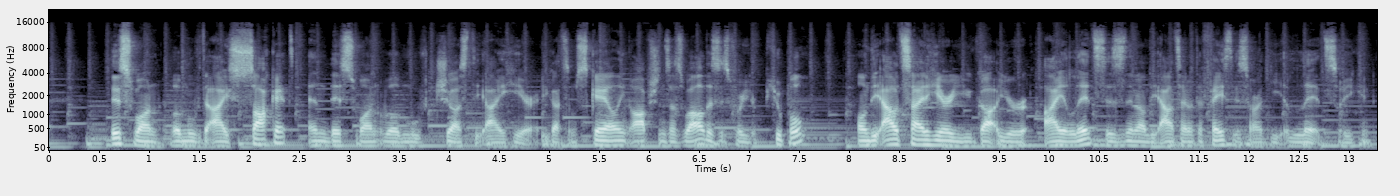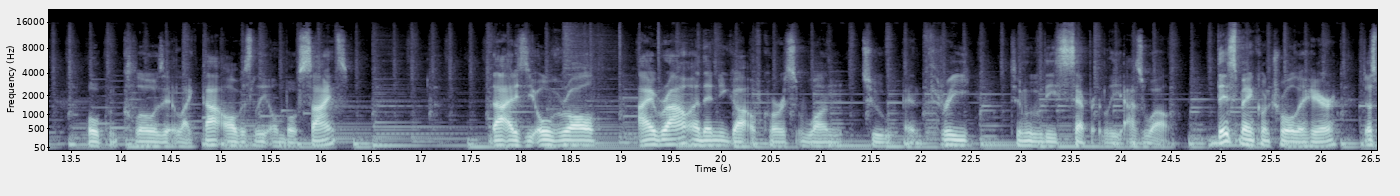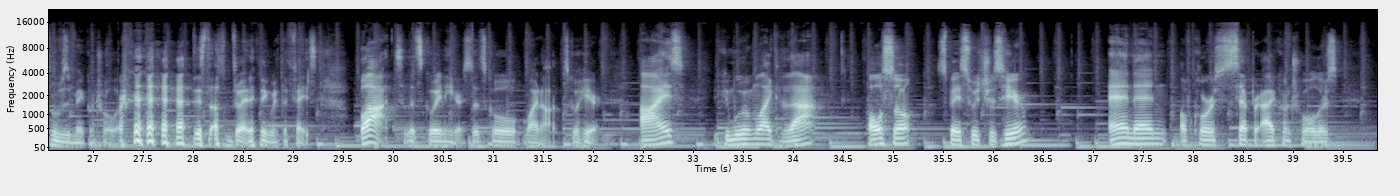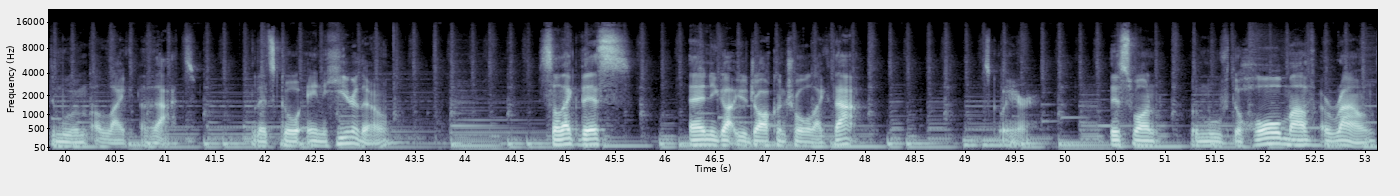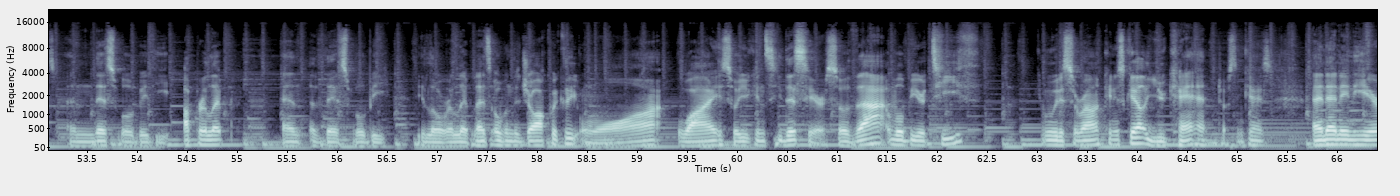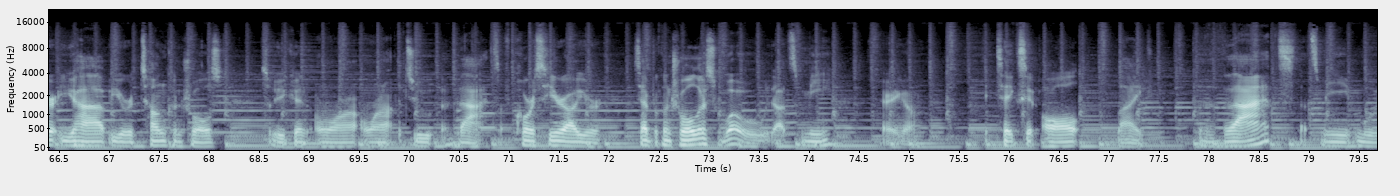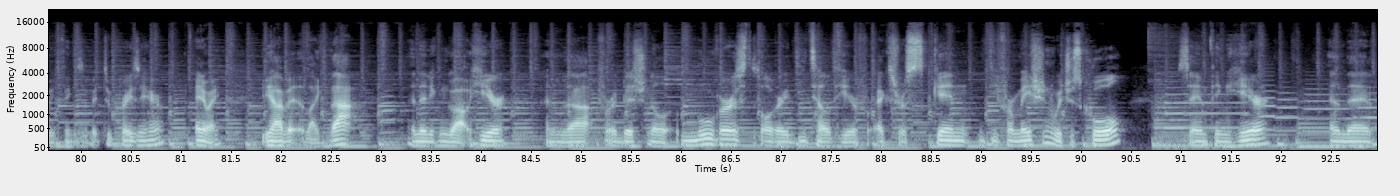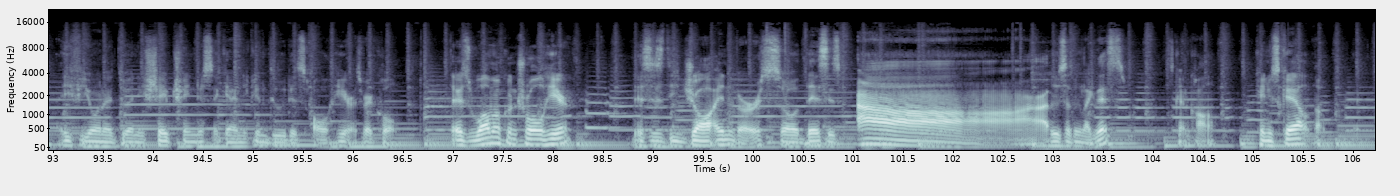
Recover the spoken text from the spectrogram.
This one will move the eye socket and this one will move just the eye here. You got some scaling options as well. This is for your pupil. On the outside here, you got your eyelids. This isn't on the outside of the face. These are the lids. So you can open, close it like that, obviously on both sides. That is the overall eyebrow. And then you got, of course, one, two, and three to move these separately as well. This main controller here just moves the main controller. this doesn't do anything with the face. But let's go in here. So let's go, why not? Let's go here. Eyes, you can move them like that. Also, space switches here. And then, of course, separate eye controllers to move them like that. Let's go in here though. Select this, and you got your jaw control like that. Let's go here. This one will move the whole mouth around and this will be the upper lip and this will be the lower lip. Let's open the jaw quickly. Why? So you can see this here. So that will be your teeth. Can move this around. Can you scale? You can, just in case. And then in here, you have your tongue controls. So you can do that. Of course, here are your separate controllers. Whoa, that's me. There you go. It takes it all like that. That's me moving things a bit too crazy here. Anyway, you have it like that. And then you can go out here and that for additional movers. It's all very detailed here for extra skin deformation, which is cool. Same thing here. And then if you want to do any shape changes, again, you can do this all here. It's very cool. There's one more control here. This is the jaw inverse. So this is ah, do something like this. It's kind of cool. Can you scale? No.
